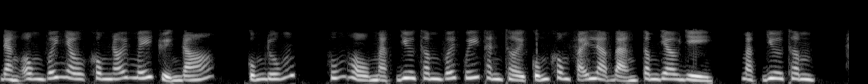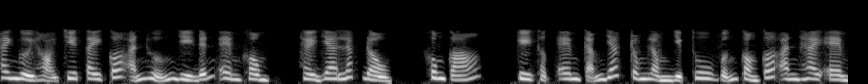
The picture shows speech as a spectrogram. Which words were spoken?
đàn ông với nhau không nói mấy chuyện đó, cũng đúng, huống hồ Mạc Dư Thâm với Quý Thanh Thời cũng không phải là bạn tâm giao gì, Mạc Dư Thâm, hai người họ chia tay có ảnh hưởng gì đến em không, hề gia lắc đầu, không có, kỳ thật em cảm giác trong lòng Diệp Thu vẫn còn có anh hai em,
